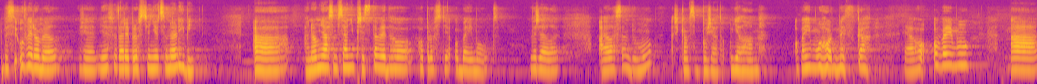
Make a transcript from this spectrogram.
Aby si uvědomil, že mně se tady prostě něco nelíbí. A ano, měla jsem si ani představit ho, ho prostě obejmout vřele. A jela jsem domů a říkám si, bože, já to udělám. Obejmu ho dneska. Já ho obejmu. A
